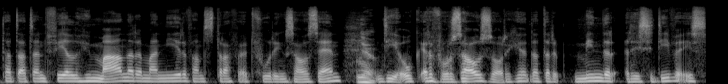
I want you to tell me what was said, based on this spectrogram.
dat dat een veel humanere manier van strafuitvoering zou zijn, Ja. die ook ervoor zou zorgen dat er minder recidive is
